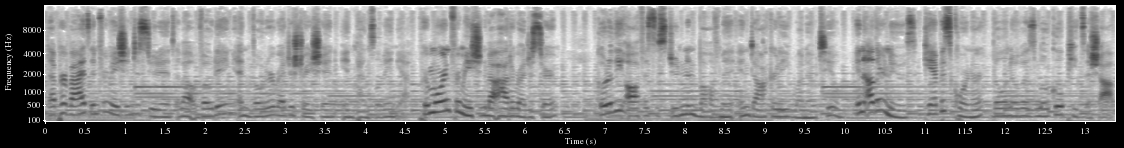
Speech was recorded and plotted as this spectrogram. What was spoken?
that provides information to students about voting and voter registration in Pennsylvania. For more information about how to register, go to the Office of Student Involvement in Dougherty 102. In other news, Campus Corner, Villanova's local pizza shop,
